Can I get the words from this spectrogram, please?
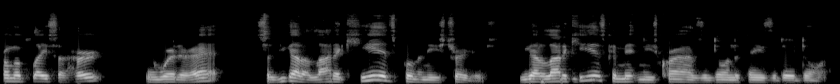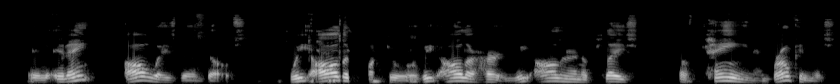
from a place of hurt and where they're at. So you got a lot of kids pulling these triggers. You got a lot of kids committing these crimes and doing the things that they're doing. And it ain't always the adults. We all are going through it. We all are hurting. We all are in a place of pain and brokenness.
